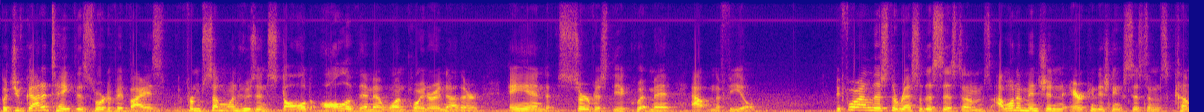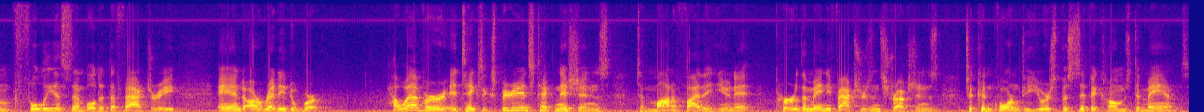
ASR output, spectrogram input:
But you've got to take this sort of advice from someone who's installed all of them at one point or another and serviced the equipment out in the field. Before I list the rest of the systems, I want to mention air conditioning systems come fully assembled at the factory and are ready to work. However, it takes experienced technicians to modify the unit per the manufacturer's instructions to conform to your specific home's demands.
